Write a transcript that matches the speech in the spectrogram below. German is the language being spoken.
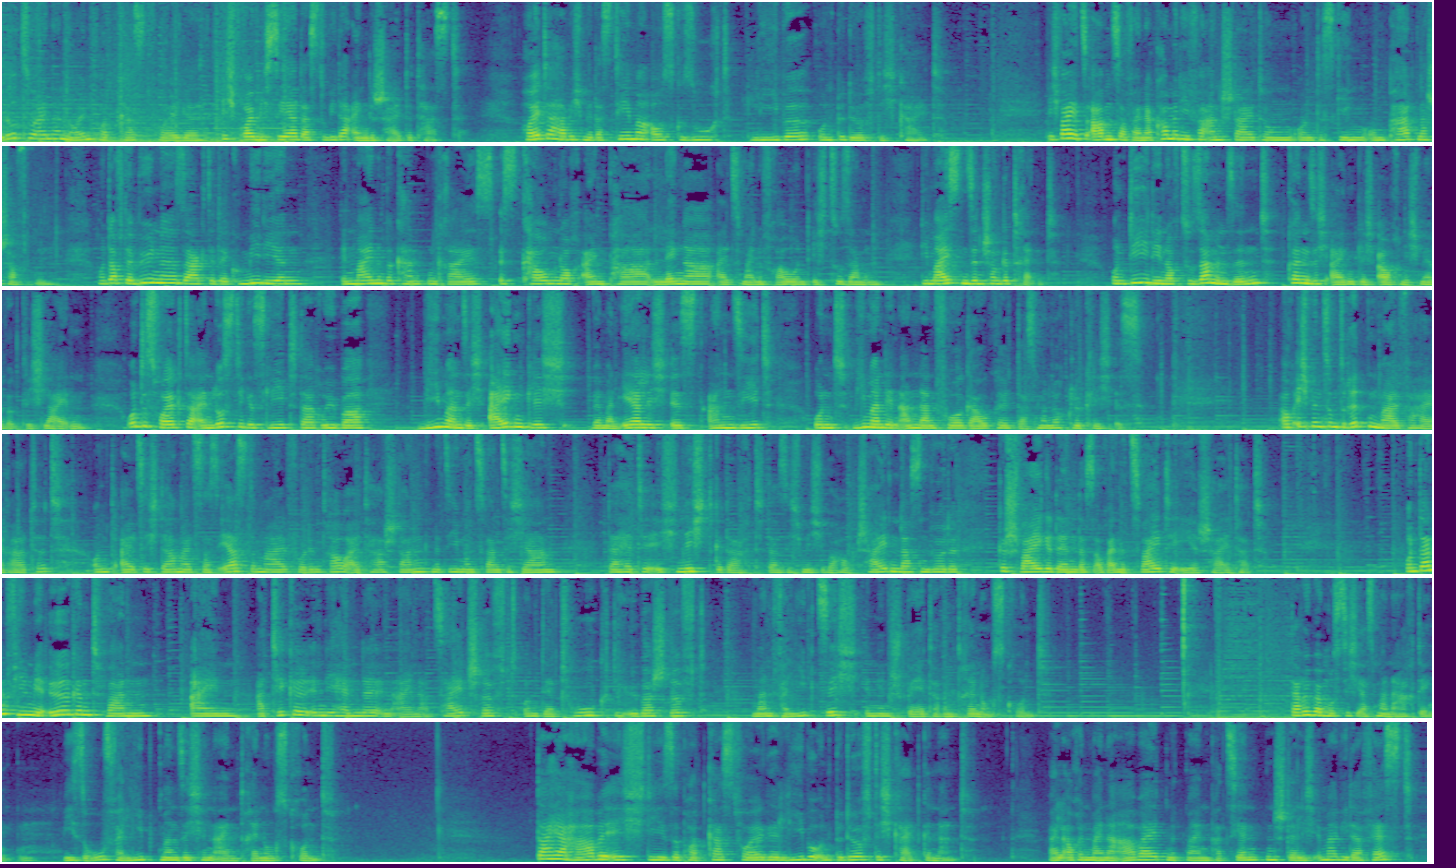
Hallo zu einer neuen Podcast-Folge. Ich freue mich sehr, dass du wieder eingeschaltet hast. Heute habe ich mir das Thema ausgesucht: Liebe und Bedürftigkeit. Ich war jetzt abends auf einer Comedy-Veranstaltung und es ging um Partnerschaften. Und auf der Bühne sagte der Comedian, in meinem Bekanntenkreis ist kaum noch ein Paar länger als meine Frau und ich zusammen. Die meisten sind schon getrennt. Und die, die noch zusammen sind, können sich eigentlich auch nicht mehr wirklich leiden. Und es folgte ein lustiges Lied darüber, wie man sich eigentlich, wenn man ehrlich ist, ansieht und wie man den anderen vorgaukelt, dass man noch glücklich ist. Auch ich bin zum dritten Mal verheiratet und als ich damals das erste Mal vor dem Traualtar stand mit 27 Jahren, da hätte ich nicht gedacht, dass ich mich überhaupt scheiden lassen würde, geschweige denn, dass auch eine zweite Ehe scheitert. Und dann fiel mir irgendwann ein Artikel in die Hände in einer Zeitschrift und der trug die Überschrift Man verliebt sich in den späteren Trennungsgrund. Darüber musste ich erstmal nachdenken. Wieso verliebt man sich in einen Trennungsgrund? Daher habe ich diese Podcast-Folge Liebe und Bedürftigkeit genannt. Weil auch in meiner Arbeit mit meinen Patienten stelle ich immer wieder fest,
